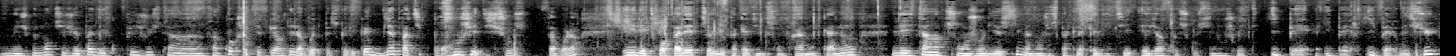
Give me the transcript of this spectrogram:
mais je me demande si je vais pas découper juste un... Enfin, quoi que je vais peut-être garder la boîte parce qu'elle est quand même bien pratique pour ranger des choses. Enfin voilà. Et les trois palettes, les packaging sont vraiment canons. Les teintes sont jolies aussi. Maintenant, j'espère que la qualité est là parce que sinon je vais être hyper, hyper, hyper déçu.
